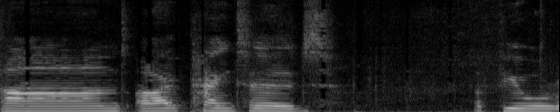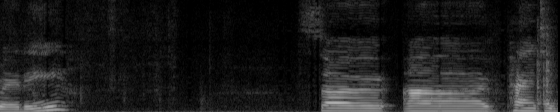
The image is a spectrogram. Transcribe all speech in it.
And I've painted a few already. So I've painted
